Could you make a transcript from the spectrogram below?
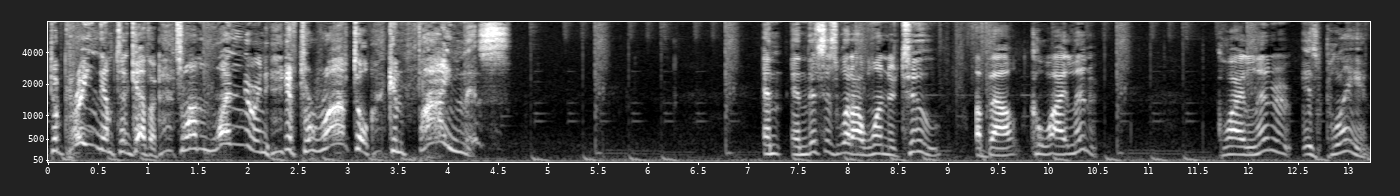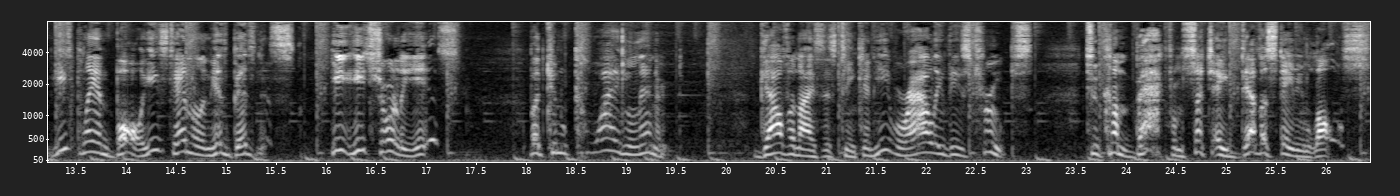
to bring them together. So I'm wondering if Toronto can find this. And, and this is what I wonder too about Kawhi Leonard. Kawhi Leonard is playing. He's playing ball. He's handling his business. He, he surely is. But can Kawhi Leonard galvanize this team? Can he rally these troops to come back from such a devastating loss?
